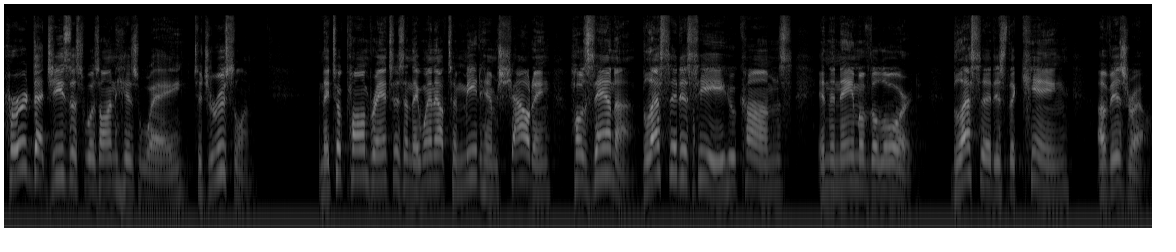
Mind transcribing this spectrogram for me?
heard that Jesus was on his way to Jerusalem. And they took palm branches and they went out to meet him, shouting, Hosanna! Blessed is he who comes in the name of the Lord. Blessed is the King of Israel.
